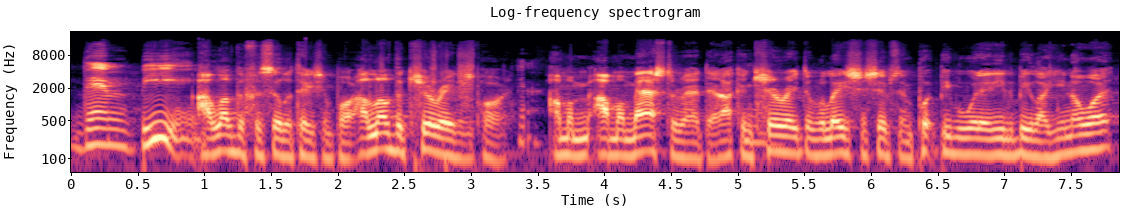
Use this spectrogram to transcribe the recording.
them being. I love the facilitation part. I love the curating part. I'm a I'm a master at that. I can mm. curate the relationships and put people where they need to be. Like you know what?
